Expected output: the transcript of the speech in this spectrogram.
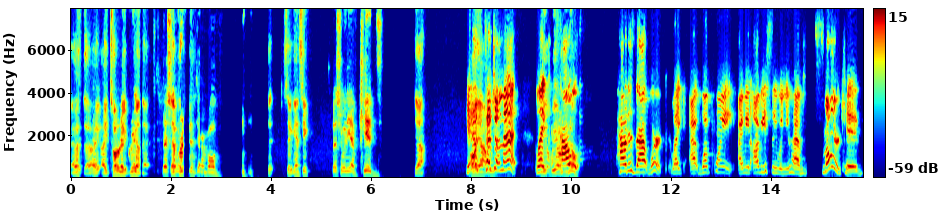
I, I, I totally agree on that. especially that when person- kids are involved. Say again, see? Especially when you have kids. Yeah, Oh, yeah, touch we- on that. Like we already how know. how does that work? Like at what point? I mean, obviously, when you have smaller kids,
